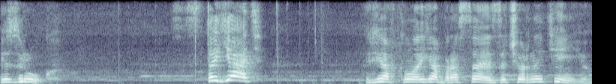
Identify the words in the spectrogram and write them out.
из рук. «Стоять!» Рявкнула я, бросаясь за черной тенью.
